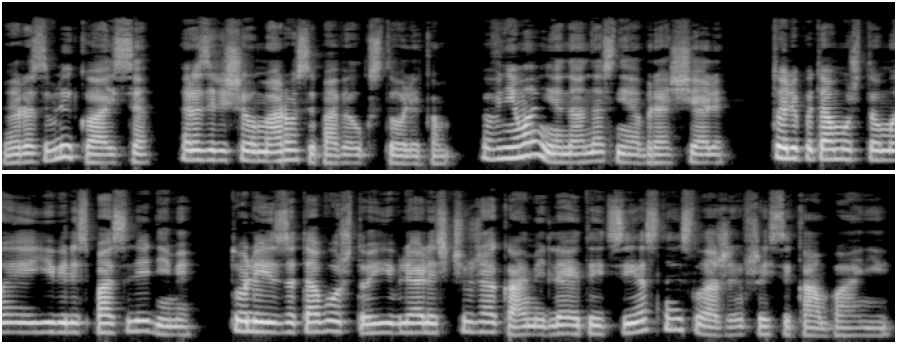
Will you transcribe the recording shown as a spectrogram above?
«Развлекайся», разрешил Мороз и повел к столикам. Внимания на нас не обращали, то ли потому, что мы явились последними, то ли из-за того, что являлись чужаками для этой тесной сложившейся компании.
